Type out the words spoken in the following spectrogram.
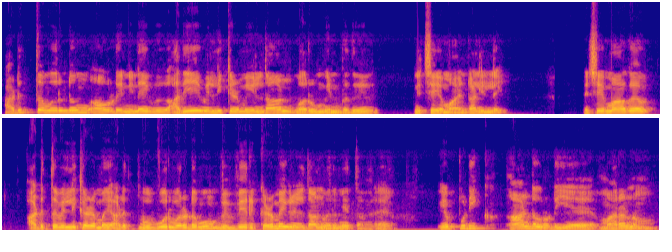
அடுத்த வருடம் அவருடைய நினைவு அதே வெள்ளிக்கிழமையில்தான் வரும் என்பது நிச்சயமா என்றால் இல்லை. நிச்சயமாக அடுத்த வெள்ளிக்கிழமை அடுத் ஒவ்வொரு வருடமும் வெவ்வேறு கிழமைகளில் தான் வருமே தவிர எப்படி ஆண்டவருடைய மரணம்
